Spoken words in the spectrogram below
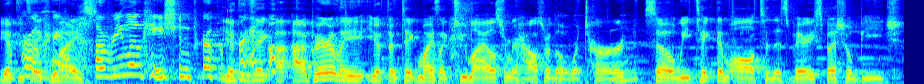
you have to take mice. A relocation program. You have to take. Uh, apparently, you have to take mice like two miles from your house, or they'll return. So we take them all to this very special beach.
